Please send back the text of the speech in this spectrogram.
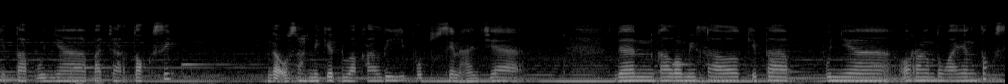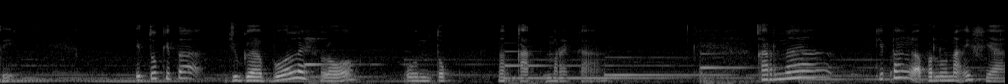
Kita punya pacar toksik nggak usah mikir dua kali putusin aja. Dan kalau misal kita punya orang tua yang toksik itu kita juga boleh loh untuk ngekat mereka karena kita nggak perlu naif ya.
